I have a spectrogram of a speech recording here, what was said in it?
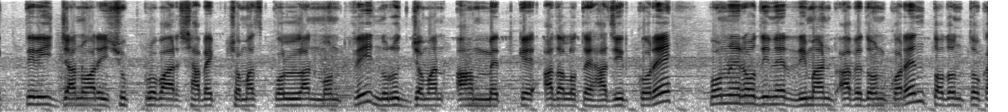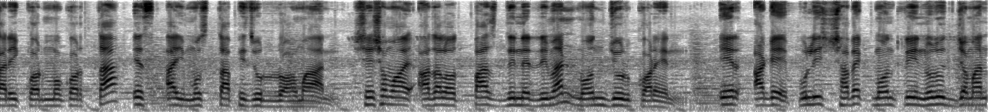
একত্রিশ জানুয়ারি শুক্রবার সাবেক সমাজ কল্যাণ মন্ত্রী নুরুজ্জামান আহমেদকে আদালতে হাজির করে পনেরো দিনের রিমান্ড আবেদন করেন তদন্তকারী কর্মকর্তা এস আই মুস্তাফিজুর রহমান। সে সময় আদালত পাঁচ দিনের রিমান্ড মঞ্জুর করেন। এর আগে পুলিশ সাবেক মন্ত্রী নুরুজ্জামান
